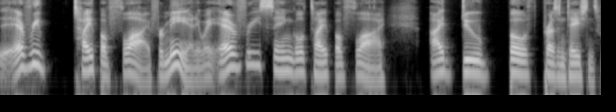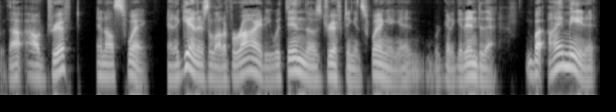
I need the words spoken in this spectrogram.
every type of fly, for me anyway, every single type of fly, I do both presentations with. I'll, drift and I'll swing. And again, there's a lot of variety within those drifting and swinging, and we're going to get into that. But I mean it,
